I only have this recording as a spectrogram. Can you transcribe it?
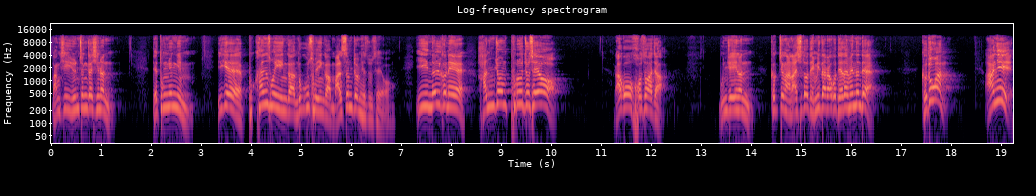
당시 윤청자 씨는 대통령님 이게 북한 소위인가 누구 소위인가 말씀 좀 해주세요. 이 늙은애 한 좀 풀어주세요. 라고 호소하자 문재인은 걱정 안 하셔도 됩니다라고 대답했는데 그동안 아니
